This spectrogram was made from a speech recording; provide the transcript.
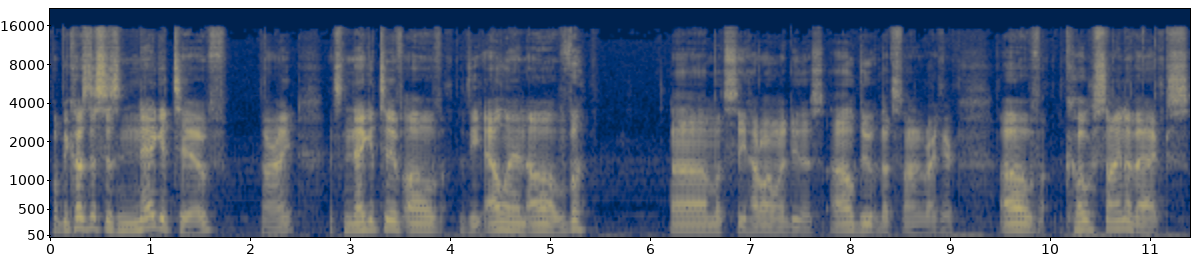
But because this is negative, all right, it's negative of the ln of, um, let's see, how do I want to do this? I'll do that's right here, of cosine of x,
